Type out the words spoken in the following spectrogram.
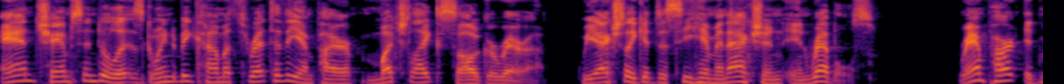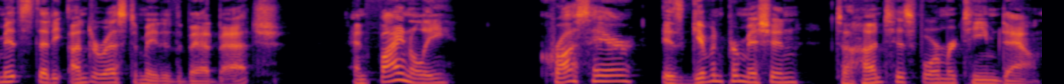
and Cham Syndulla is going to become a threat to the Empire, much like Saw Gerrera. We actually get to see him in action in Rebels. Rampart admits that he underestimated the Bad Batch. And finally, Crosshair is given permission to hunt his former team down.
